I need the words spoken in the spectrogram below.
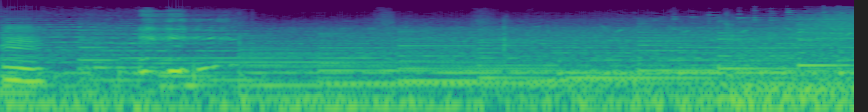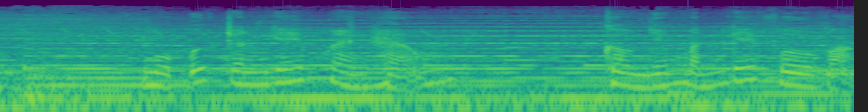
Ừ. Một bức tranh ghép hoàn hảo cần những mảnh ghép vừa vặn.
